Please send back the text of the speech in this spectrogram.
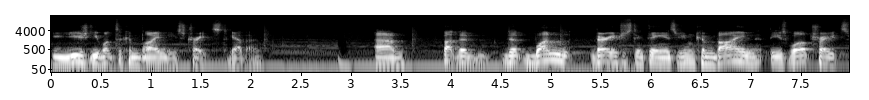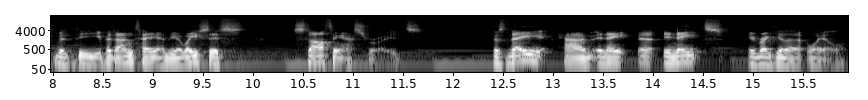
you usually want to combine these traits together. Um, but the the one very interesting thing is you can combine these world traits with the Verdante and the Oasis starting asteroids because they have innate uh, innate irregular oil.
